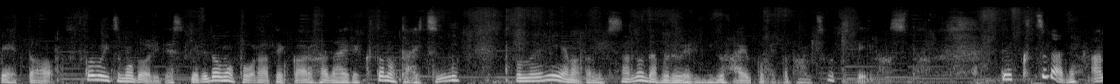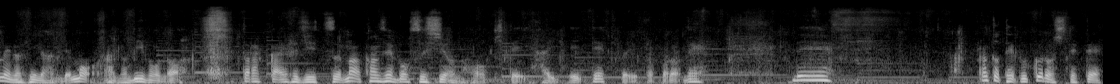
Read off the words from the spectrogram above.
えっと、これもいつも通りですけれども、ポーラーテックアルファダイレクトのタイツに、この上にヤマトミチさんのダブルウェリング5ポケットパンツを着ていますと。で、靴がね、雨の日なんでも、あの、ビボのトラッカー FG2、まあ完全防水仕様の方を着て、履いていてというところで、で、あと手袋してて、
